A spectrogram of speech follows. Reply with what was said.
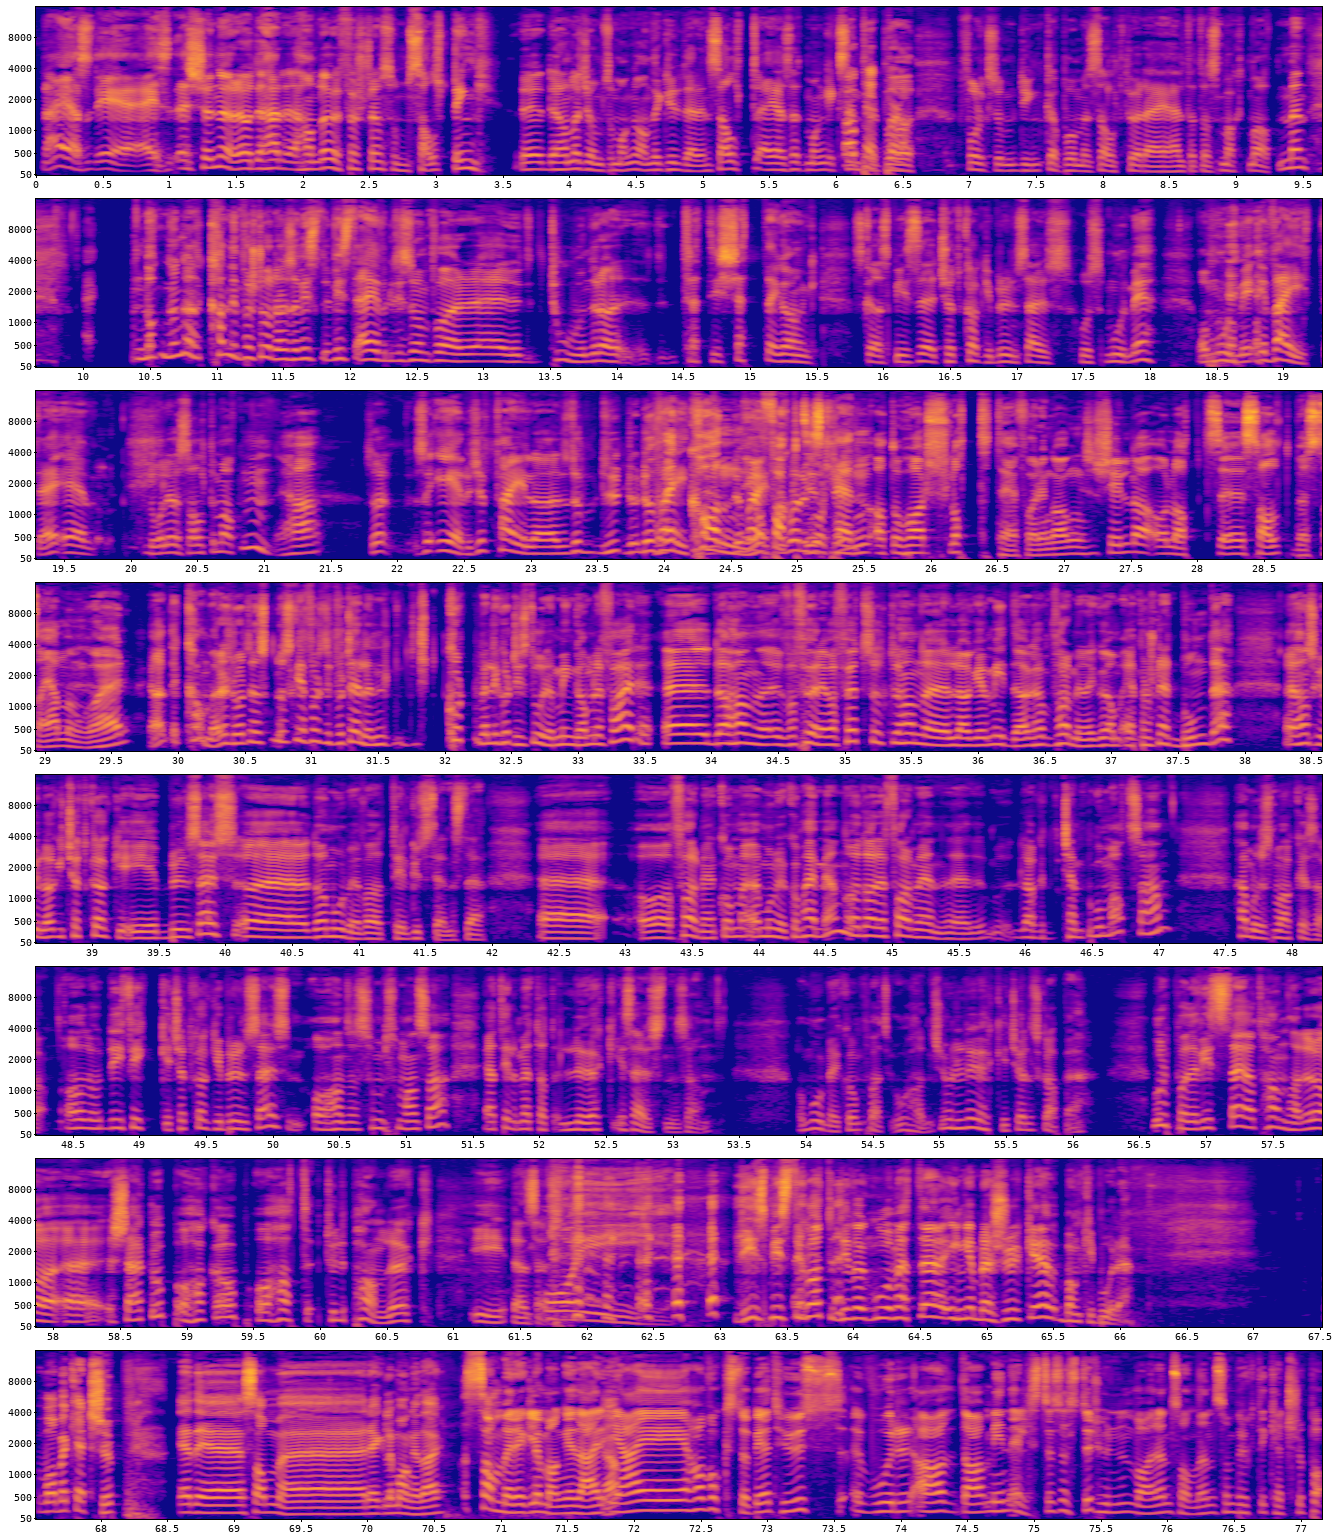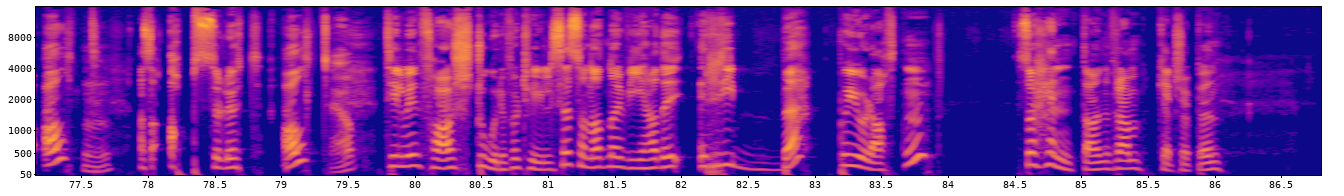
Nei, altså det er, jeg, jeg skjønner det, og det her handler vel først og fremst om salting. Det, det handler ikke om så mange andre krydder enn salt. Jeg har sett mange eksempler på folk som dynker på med salt før de helt tatt har smakt maten. Men eh, noen ganger kan jeg forstå det. Altså hvis, hvis jeg liksom for eh, 236. gang skal spise kjøttkake i brun saus hos mor mi, og mor mi jeg vet jeg er dårlig å salte maten, Ja. Så, så er det ikke feil. Du, du, du, vet det du- kan jo vet faktisk hende at du har slått til for en gangs skyld da, og latt eh, saltbøssa gjennomgå her. Ja, det kan være slått. Nå skal jeg faktisk fortelle en kort, veldig kort historie om min gamle far. Eh, Da han Før jeg var født, så skulle han eh, lage middag. Faren min er er pensjonert bonde. Eh, Han skulle lage kjøttkake i brunsaus eh, da mor mi var til gudstjeneste. Og faren min kom, mor min kom hjem igjen, og da hadde faren min eh, laget kjempegod mat, sa han. Her må du smake, sa han. Og de fikk kjøttkake i brun saus, og han, som, som han sa, jeg har til og med tatt løk i sausen, sa han. Og mor mi kom på at hun hadde ikke noe løk i kjøleskapet. Hvorpå det viste seg at han hadde da eh, skåret opp og hakka opp og hatt tulipanløk i den sausen. Oi! De spiste godt, de var gode og mette, ingen ble sjuke. Bank i bordet. Hva med ketsjup? Er det samme reglementet der? Samme reglementet der. Ja. Jeg har vokst opp i et hus hvor da min eldste søster hun var en sånn en som brukte ketsjup på alt. Altså absolutt alt. Ja. Til min fars store fortvilelse. Sånn at når vi hadde ribbe på julaften, så henta hun fram ketsjupen.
